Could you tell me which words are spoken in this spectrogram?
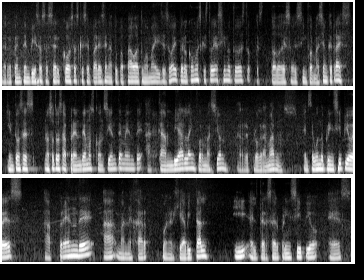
De repente empiezas a hacer cosas que se parecen a tu papá o a tu mamá y dices, oye, pero ¿cómo es que estoy haciendo todo esto? Pues todo eso es información que traes. Y entonces nosotros aprendemos conscientemente a cambiar la información, a reprogramarnos. El segundo principio es aprende a manejar tu energía vital. Y el tercer principio es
